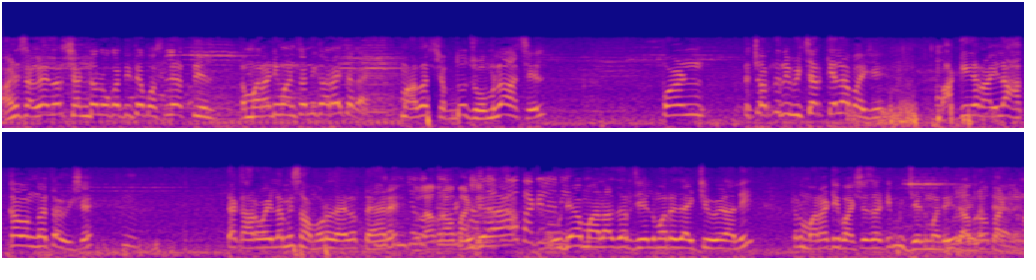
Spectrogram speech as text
आणि सगळे जर शंड लोक तिथे बसले असतील तर मराठी माणसांनी करायचं काय? माझा शब्द झोमला असेल पण त्याच्यावर त्यांनी विचार केला पाहिजे. बाकी राहिला हक्काभंगाचा विषय. त्या कारवाईला मी सामोरं जायला तयार आहे. उद्या उद्या मला जर जेलमध्ये जायची वेळ आली तर मराठी भाषेसाठी मी जेलमध्ये जायला तयार आहे.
